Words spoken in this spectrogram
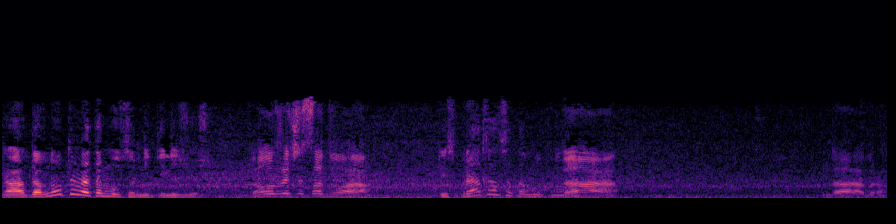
А давно ты в этом мусорнике лежишь? Да уже часа два. Ты спрятался там внутри? Да. Да, брат.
